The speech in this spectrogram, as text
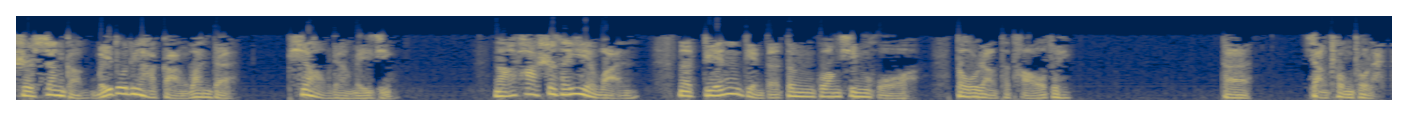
是，香港维多利亚港湾的漂亮美景，哪怕是在夜晚，那点点的灯光星火都让他陶醉。他想冲出来，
